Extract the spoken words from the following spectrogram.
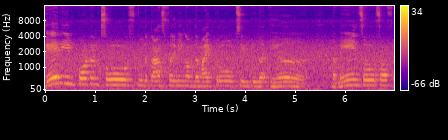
very important source to the transferring of the microbes into the air the main source of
